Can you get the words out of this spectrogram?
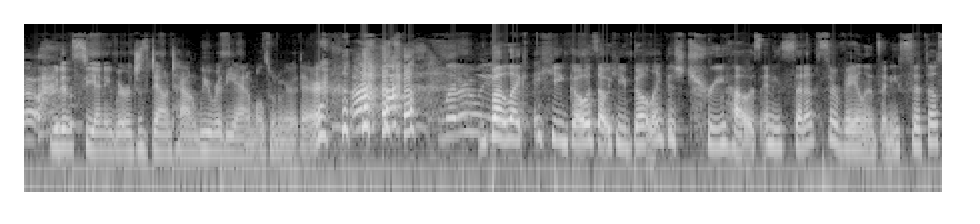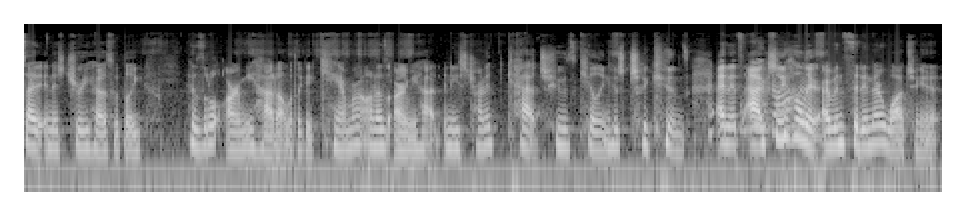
Oh. We didn't see any. We were just downtown. We were the animals when we were there. Literally. but like he goes out, he built like this tree house and he set up surveillance and he sits outside in his tree house with like his little army hat on with like a camera on his army hat and he's trying to catch who's killing his chickens. And it's Oh actually hilarious. I've been sitting there watching it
